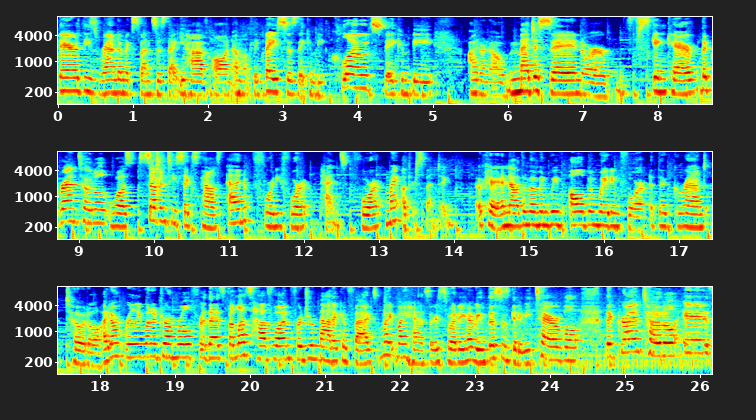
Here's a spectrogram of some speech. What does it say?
They're these random expenses that you have on a monthly basis. They can be clothes, they can be I don't know, medicine or skincare. The grand total was 76 pounds and 44 pence for my other spending. Okay, and now the moment we've all been waiting for, the grand total. I don't really want a drum roll for this, but let's have one for dramatic effect. My, my hands are sweating. I mean, this is gonna be terrible. The grand total is,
